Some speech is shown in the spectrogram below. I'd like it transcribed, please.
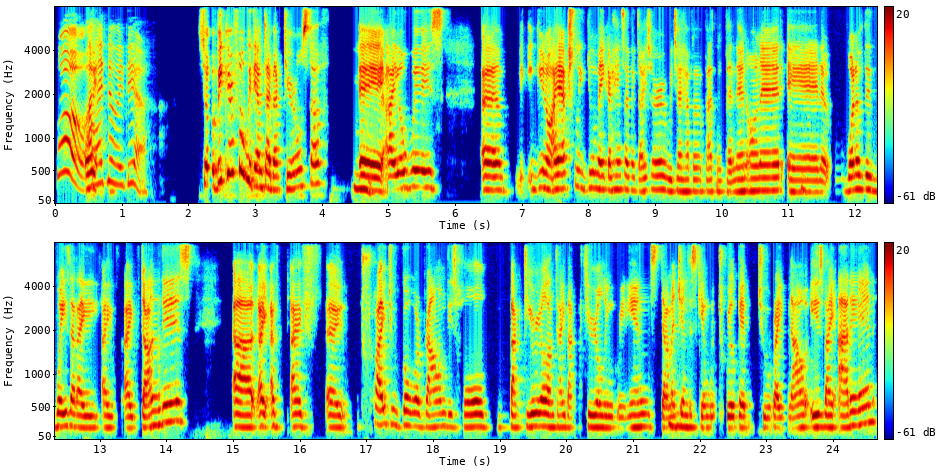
whoa, oh, I had no idea. So be careful with the antibacterial stuff. Mm. Uh, I always, uh, you know, I actually do make a hand sanitizer, which I have a patent pending on it. And one of the ways that I, I I've done this, uh, I, have I've uh, tried to go around this whole bacterial antibacterial ingredients damaging mm. the skin, which we'll get to right now, is by adding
